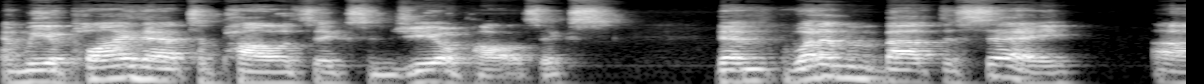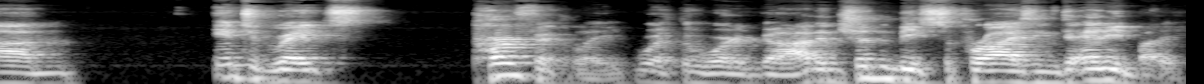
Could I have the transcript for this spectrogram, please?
and we apply that to politics and geopolitics, then what I'm about to say um, integrates perfectly with the Word of God and shouldn't be surprising to anybody.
